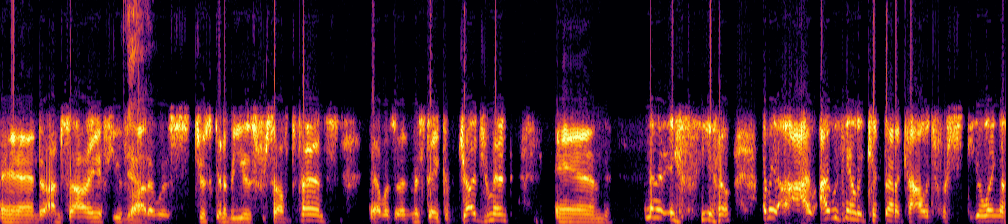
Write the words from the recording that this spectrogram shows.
And I'm sorry if you Yeah. thought it was just going to be used for self defense. That was a mistake of judgment. And I mean, you know, I mean, I, I was nearly kicked out of college for stealing a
